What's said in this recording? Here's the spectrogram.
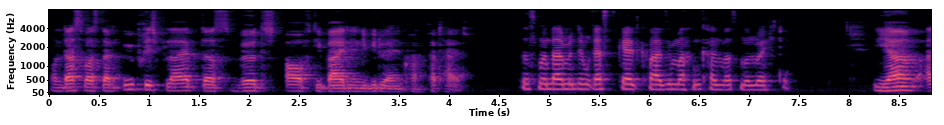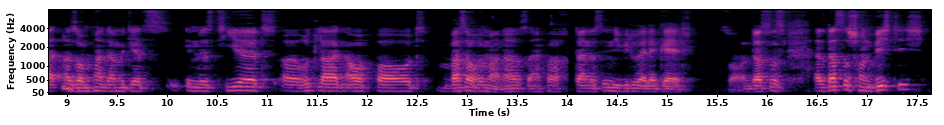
Und das, was dann übrig bleibt, das wird auf die beiden individuellen Konten verteilt. dass man dann mit dem Restgeld quasi machen kann, was man möchte. Ja, also ob man damit jetzt investiert, äh, Rücklagen aufbaut, was auch immer, ne? Das ist einfach dann das individuelle Geld. So, und das ist, also das ist schon wichtig,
